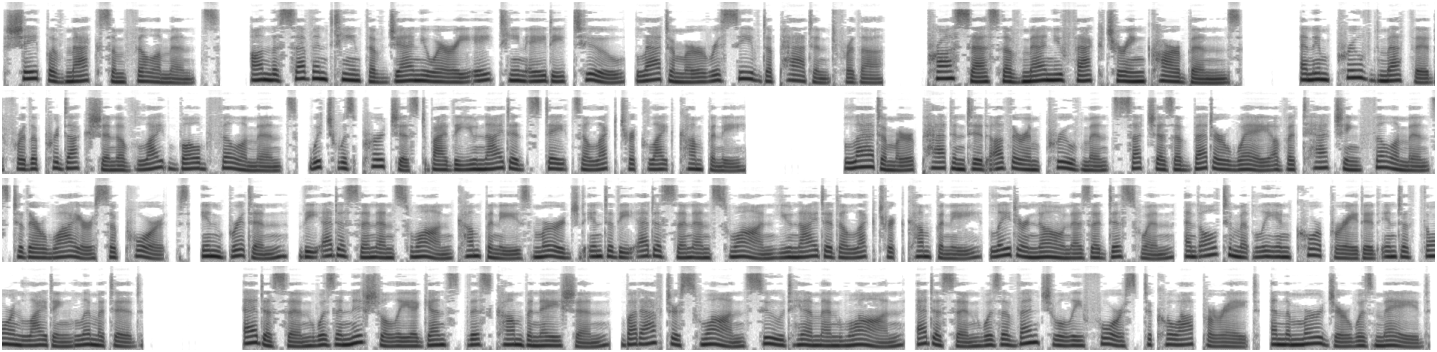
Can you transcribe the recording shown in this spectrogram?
shape of Maxim filaments. On 17 January 1882, Latimer received a patent for the process of manufacturing carbons, an improved method for the production of light bulb filaments, which was purchased by the United States Electric Light Company. Latimer patented other improvements such as a better way of attaching filaments to their wire supports. In Britain, the Edison and Swan companies merged into the Edison and Swan United Electric Company, later known as Ediswan, and ultimately incorporated into Thorn Lighting Limited. Edison was initially against this combination, but after Swan sued him and won, Edison was eventually forced to cooperate, and the merger was made.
